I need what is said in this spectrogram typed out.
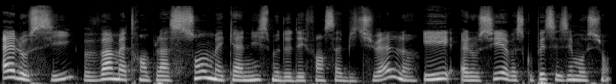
Elle aussi va mettre en place son mécanisme de défense habituel et elle aussi, elle va se couper ses émotions.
